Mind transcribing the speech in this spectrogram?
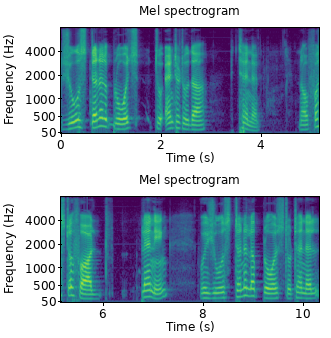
Use tunnel approach to enter to the tunnel. Now first of all planning we use tunnel approach to tunnel.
